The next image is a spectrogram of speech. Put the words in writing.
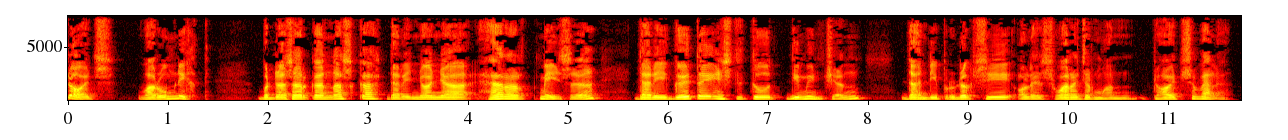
Deutsch, warum nicht, berdasarkan naskah dari Nyonya Herard Meise dari Goethe Institut di München, dan diproduksi oleh Suara Jerman Deutsche Welle.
